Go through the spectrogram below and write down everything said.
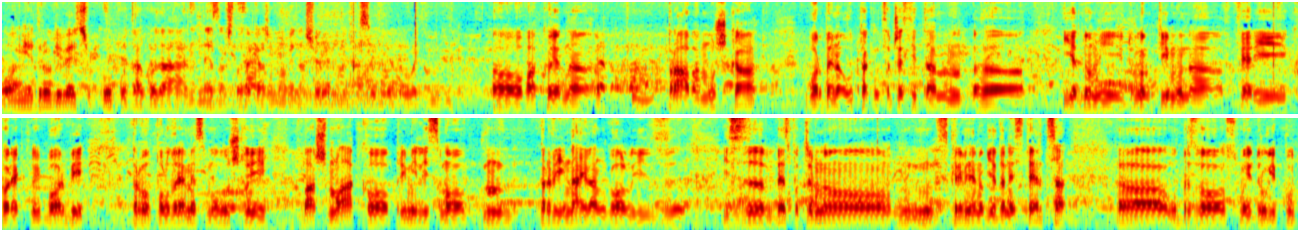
Ovo mi je drugi već u kupu, tako da ne znam što da kažem ove naše domaće sudije, dovoljno mene. Ovako jedna prava muška borbena utakmica. Čestitam uh, jednom i drugom timu na fer i korektnoj borbi. Prvo polovreme smo ušli baš mlako, primili smo prvi najvan gol iz, iz bespotrebno skrivljenog 11 terca. Uh, ubrzo smo i drugi put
